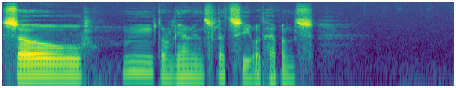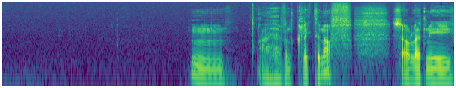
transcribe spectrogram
So, hmm, Targaryens, let's see what happens. Hmm, I haven't clicked enough. So let me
